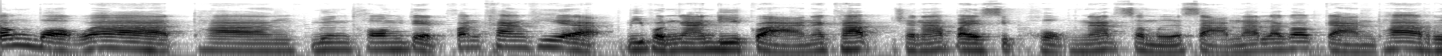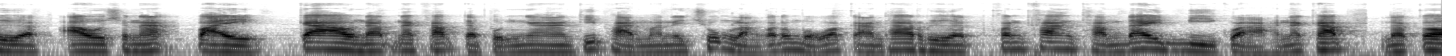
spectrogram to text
ต้องบอกว่าทางเมืองทองยูไนเต็ดค่อนข้างที่จะมีผลงานดีกว่านะครับชนะไป 16 นัดเสมอ 3 นัด แล้วก็การท่าเรือเอาชนะไป 9 นัดนะครับ แต่ผลงานที่ผ่านมาในช่วงหลังก็ต้องบอกว่าการท่าเรือค่อนข้างทำได้ดีกว่านะครับ แล้วก็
